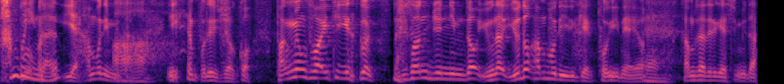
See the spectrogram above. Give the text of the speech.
한 분인가요? 예, 한 분입니다. 아. 예, 보내주셨고, 박명수 화이팅이라고 주선준 님도 유나, 유독 한 분이 이렇게 보이네요. 네. 감사드리겠습니다.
